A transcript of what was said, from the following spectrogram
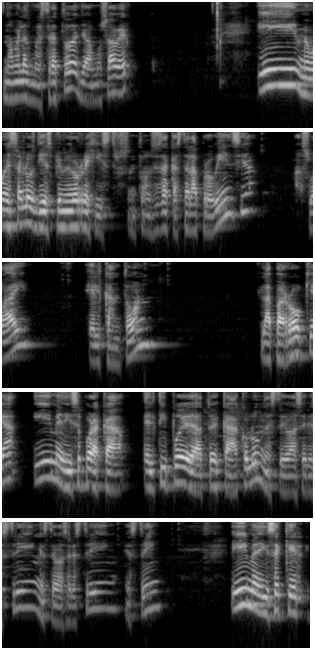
No me las muestra todas, ya vamos a ver y me muestra los 10 primeros registros. Entonces acá está la provincia, Azuay, el cantón, la parroquia y me dice por acá el tipo de dato de cada columna. Este va a ser string, este va a ser string, string. Y me dice que,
